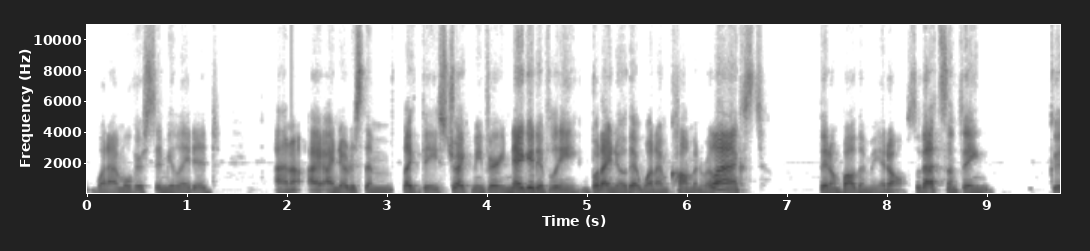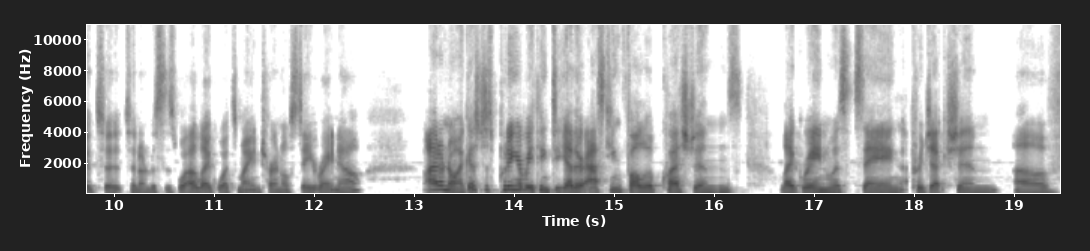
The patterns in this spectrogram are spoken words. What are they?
when I'm overstimulated and I, I notice them like they strike me very negatively, but I know that when I'm calm and relaxed, they don't bother me at all. So that's something good to, to notice as well. Like, what's my internal state right now? I don't know. I guess just putting everything together, asking follow up questions. Like Rain was saying, projection of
